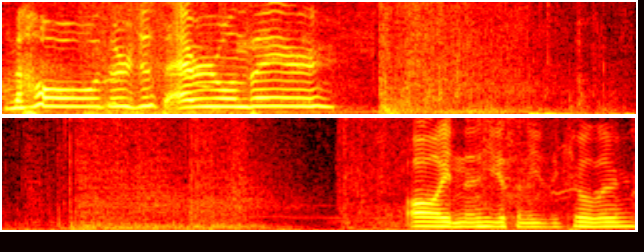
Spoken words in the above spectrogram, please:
No, they're just everyone there. Oh, and then he gets an easy kill there.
